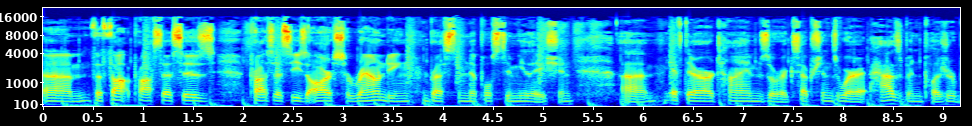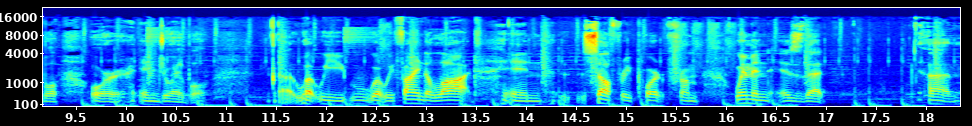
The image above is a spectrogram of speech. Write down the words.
um, the thought processes processes are surrounding breast and nipple stimulation. Um, if there are times or exceptions where it has been pleasurable or enjoyable. Uh, what we what we find a lot in self-report from women is that um,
